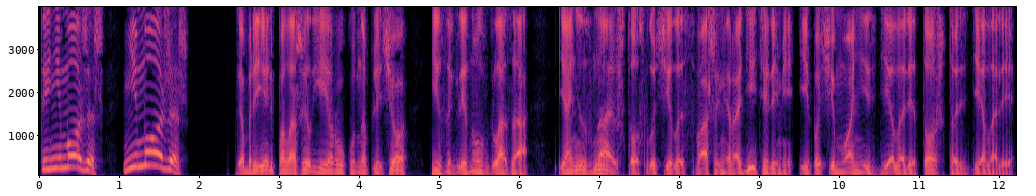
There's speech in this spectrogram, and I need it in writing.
«Ты не можешь! Не можешь!» Габриэль положил ей руку на плечо и заглянул в глаза. «Я не знаю, что случилось с вашими родителями и почему они сделали то, что сделали,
